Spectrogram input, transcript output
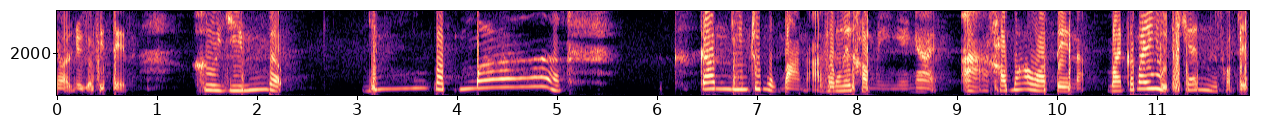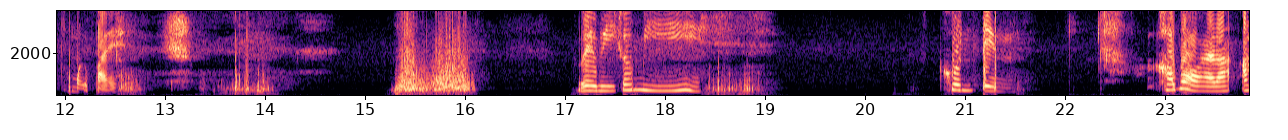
ยอนอยู่กับพี่เต้นคือยิ้มแบบยิ้มแบบมากคือการยิ้มจมูกบานอะต้องเรียกคำนี้ง่าย ๆ อะคำว่าว่าเป็นอะมันก็ไม่ได้อยู่ที่แค่หนึ่งสองเจ็ดเสมอไป เววีก็มี คุณตินเขาบอกอะไรนะอา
